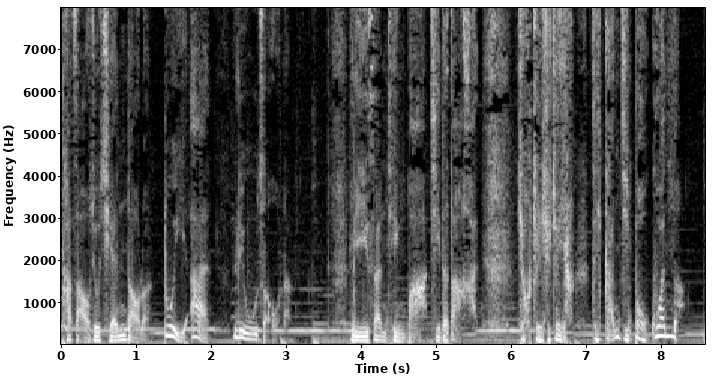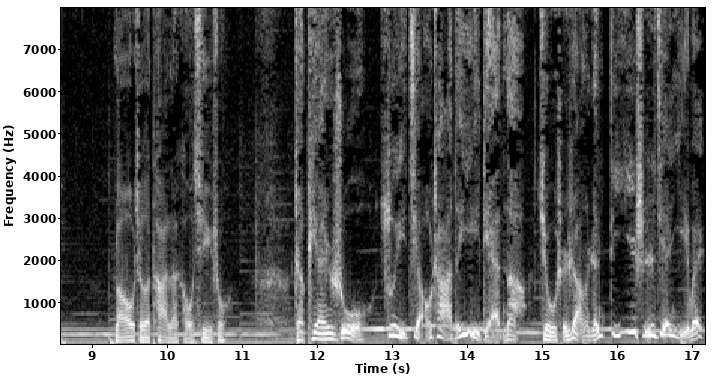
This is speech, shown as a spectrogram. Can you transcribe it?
他早就潜到了对岸溜走了。李三听罢，急得大喊：“要真是这样，得赶紧报官呐！”老者叹了口气说：“这骗术最狡诈的一点呢。”就是让人第一时间以为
